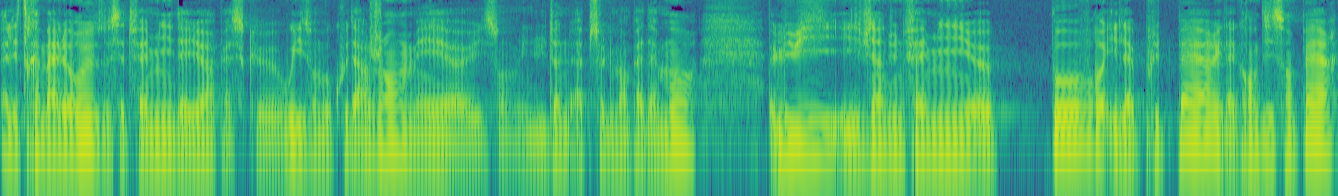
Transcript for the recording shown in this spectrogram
Elle est très malheureuse de cette famille d'ailleurs, parce que oui, ils ont beaucoup d'argent, mais euh, ils, ils lui donnent absolument pas d'amour. Lui, il vient d'une famille pauvre, il a plus de père, il a grandi sans père.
